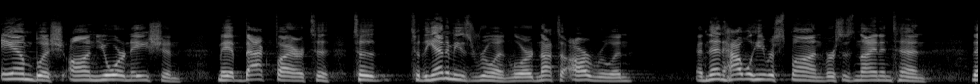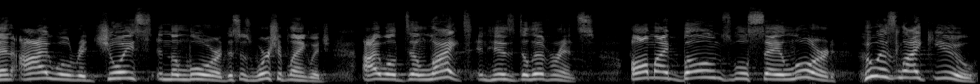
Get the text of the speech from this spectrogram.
ambush on your nation. May it backfire to, to, to the enemy's ruin, Lord, not to our ruin. And then how will he respond? Verses 9 and 10 then I will rejoice in the Lord. This is worship language. I will delight in his deliverance. All my bones will say, Lord, who is like you,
